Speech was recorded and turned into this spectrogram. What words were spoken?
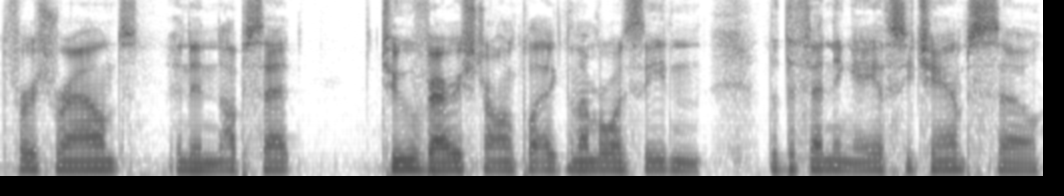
first round, and then upset two very strong play, like the number one seed and the defending AFC champs. So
